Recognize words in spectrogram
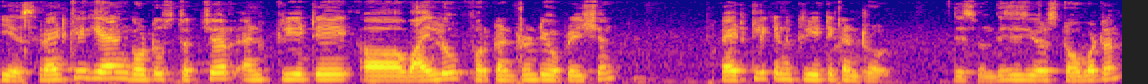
yes right click here and go to structure and create a uh, while loop for continuity operation. Right click and create a control. This one this is your stop button.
